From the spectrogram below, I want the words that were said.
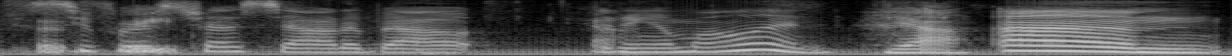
so super sweet. stressed out about yeah. putting them all in. Yeah. Um,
